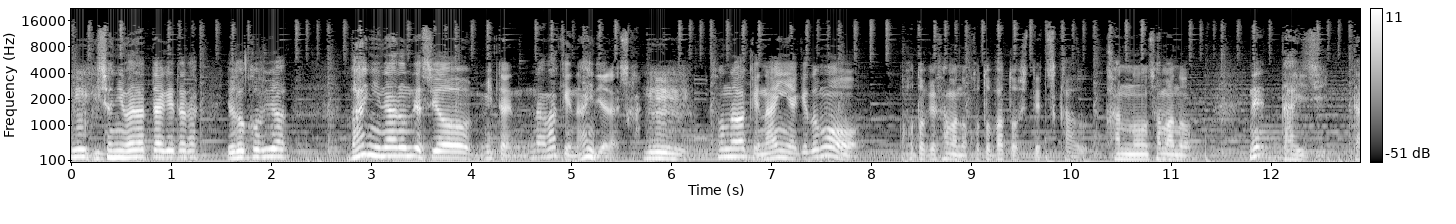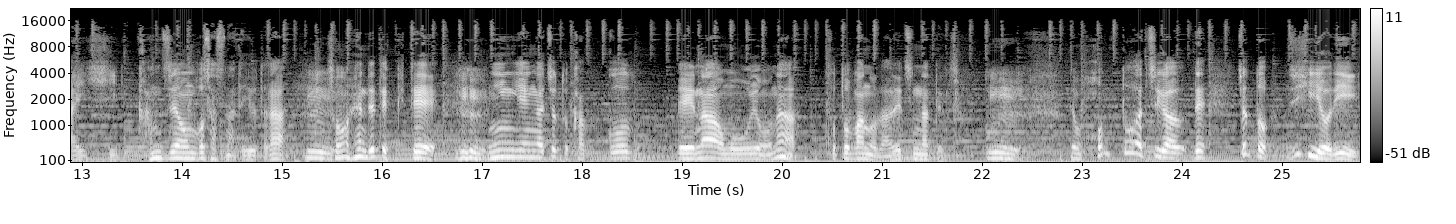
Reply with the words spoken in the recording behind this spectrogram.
うん。一緒に笑ってあげたら喜びは倍になるんですよみたいなわけないんじゃないですか。うん。そんなわけないんやけども仏様の言葉として使う観音様の、ね、大事大悲完全音菩薩なんて言うたら、うん。その辺出てきてうん。人間がちょっとかっこええな思うような言葉の羅列になってるんですよ。うんでも本当は違う。でちょっと慈悲より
